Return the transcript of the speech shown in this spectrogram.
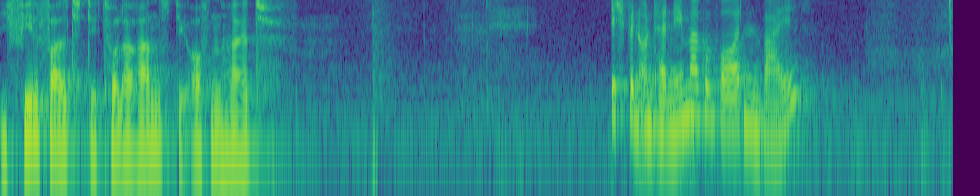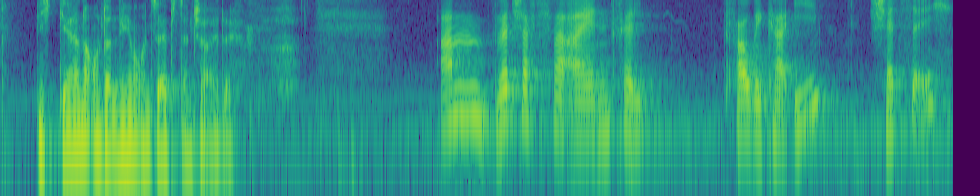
Die Vielfalt, die Toleranz, die Offenheit. Ich bin Unternehmer geworden, weil ich gerne unternehme und selbst entscheide am Wirtschaftsverein für VBKI, schätze ich.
